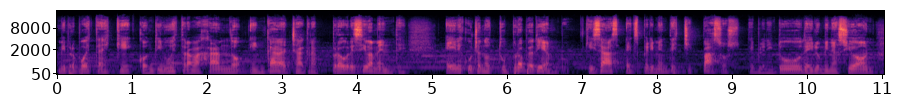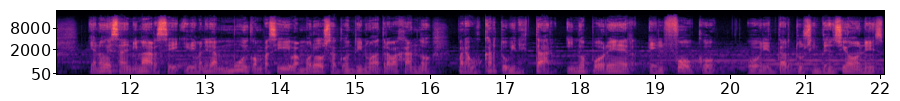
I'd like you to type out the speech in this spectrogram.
mi propuesta es que continúes trabajando en cada chakra progresivamente e ir escuchando tu propio tiempo. Quizás experimentes chispazos de plenitud, de iluminación y a no desanimarse y de manera muy compasiva, amorosa, continúa trabajando para buscar tu bienestar y no poner el foco o orientar tus intenciones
